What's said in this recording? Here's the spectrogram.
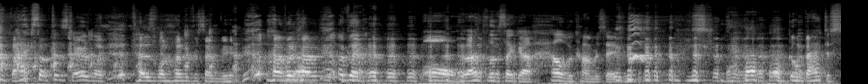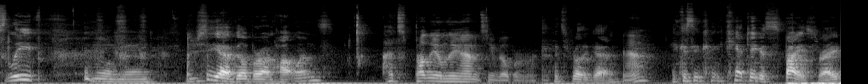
just backs up the stairs. I'm like, "That is 100 percent me." I would have, I'd be like, "Oh, that looks like a hell of a conversation." Going back to sleep. Oh man. Did you see uh, Bill Burr on Hot Ones? That's probably the only thing I haven't seen Bill Burr on. It's really good Yeah. because he, he can't take his spice, right?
